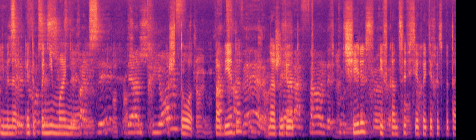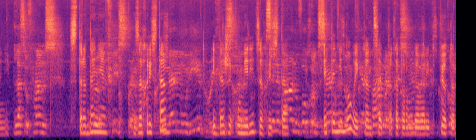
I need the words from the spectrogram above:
Именно это понимание, что победа нас ждет через и в конце всех этих испытаний страдания за Христа и даже умереть за Христа — это не новый концепт, о котором говорит Петр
